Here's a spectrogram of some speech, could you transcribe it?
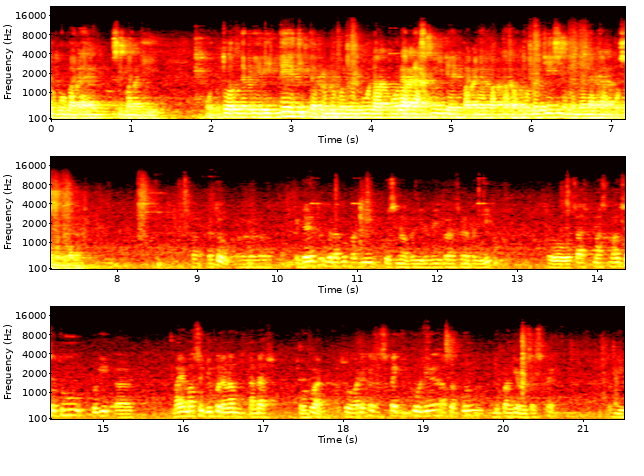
tubuh badan si mati. Untuk lebih detail kita perlu menunggu laporan rasmi daripada pakar patologis yang menjalankan postmortem. Uh, kejadian itu berlaku pagi pukul 9 pagi, lebih kurang 9 pagi. So, mas- mangsa tu pergi, uh, Maya mangsa jumpa dalam tandas perempuan. So, adakah suspek ikut dia ataupun dipanggil oleh suspek? Pergi.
